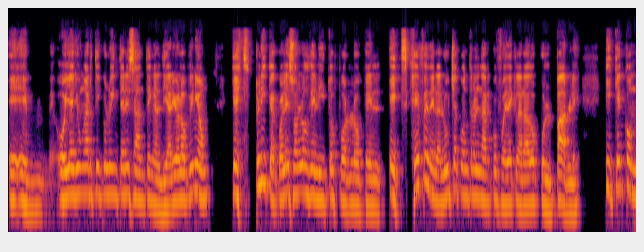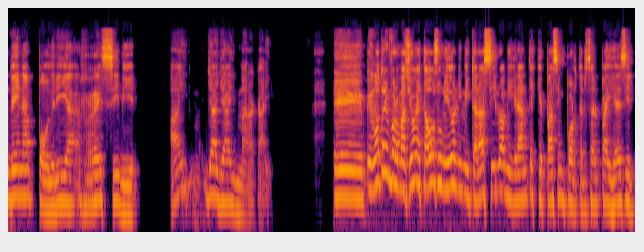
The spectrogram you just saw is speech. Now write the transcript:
eh, eh, hoy hay un artículo interesante en el diario La Opinión que explica cuáles son los delitos por lo que el ex jefe de la lucha contra el narco fue declarado culpable y qué condena podría recibir. Ay, ya, ya, Maracay. Eh, en otra información, Estados Unidos limitará asilo a migrantes que pasen por tercer país, es decir,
